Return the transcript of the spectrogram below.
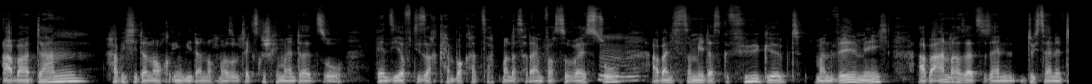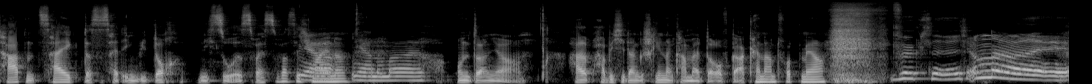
Aber dann habe ich ihr dann auch irgendwie dann nochmal so einen Text geschrieben, meinte halt so, wenn sie auf die Sache keinen Bock hat, sagt man das halt einfach so, weißt du? Mhm. Aber nicht, dass man mir das Gefühl gibt, man will mich, aber andererseits sein, durch seine Taten zeigt, dass es halt irgendwie doch nicht so ist. Weißt du, was ich ja. meine? Ja, normal. Und dann, ja, habe hab ich ihr dann geschrieben, dann kam halt darauf gar keine Antwort mehr. Wirklich? Oh nein.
